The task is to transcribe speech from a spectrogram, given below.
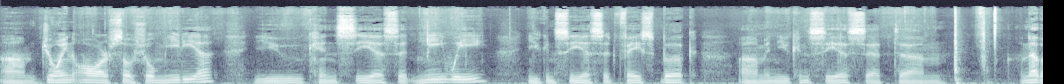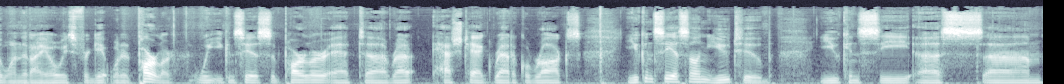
Um, join all our social media. You can see us at MeWe. You can see us at Facebook. Um, and you can see us at um, another one that I always forget what it Parler. We you can see us at Parler at uh, ra- hashtag Radical Rocks. You can see us on YouTube. You can see us. Um,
